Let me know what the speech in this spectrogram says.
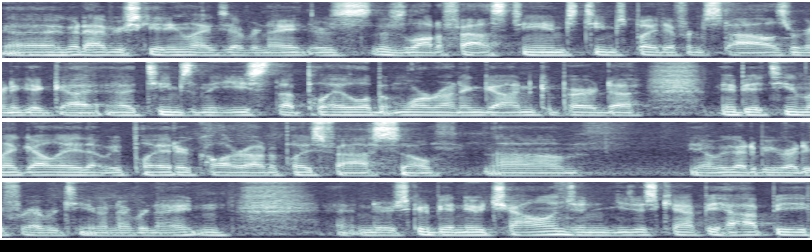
uh, got to have your skating legs every night. There's there's a lot of fast teams. Teams play different styles. We're going to get guy, uh, teams in the East that play a little bit more run and gun compared to maybe a team like LA that we played or Colorado plays fast. So. Um, you know, we got to be ready for every team and every night, and and there's going to be a new challenge, and you just can't be happy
